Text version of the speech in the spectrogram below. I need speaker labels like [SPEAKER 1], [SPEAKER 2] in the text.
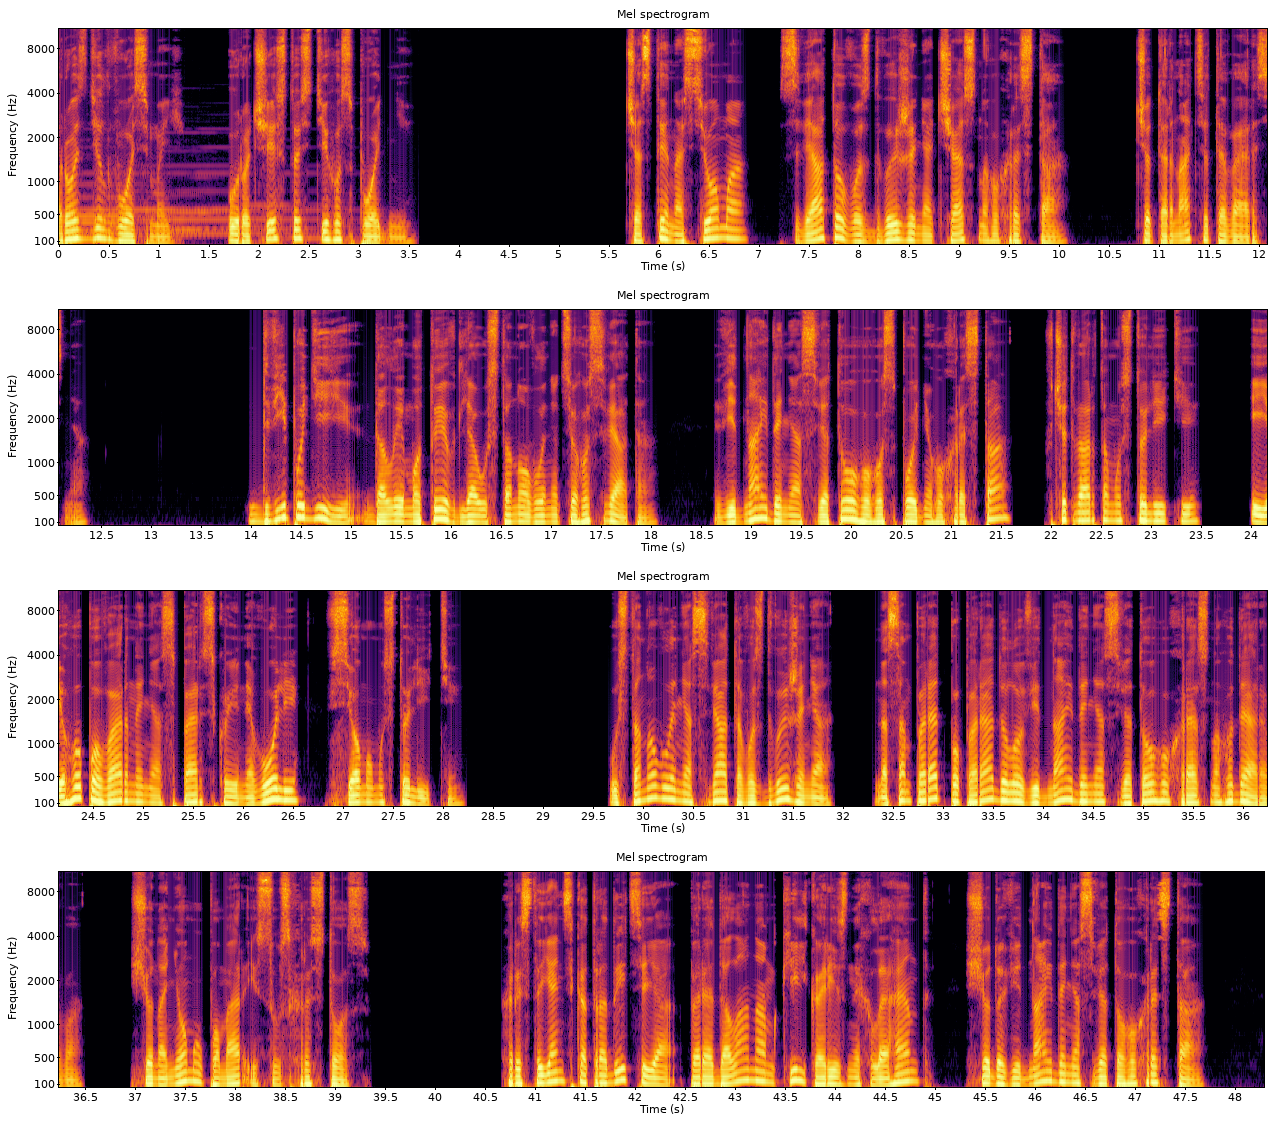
[SPEAKER 1] Розділ 8. Урочистості Господні. Частина 7. Свято Воздвиження Чесного Христа. 14 вересня. Дві події дали мотив для установлення цього свята віднайдення святого Господнього Христа в IV столітті і його повернення з перської неволі в VII столітті. Установлення свята Воздвиження насамперед попередило віднайдення святого хресного дерева, що на ньому помер Ісус Христос. Християнська традиція передала нам кілька різних легенд щодо віднайдення святого Христа,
